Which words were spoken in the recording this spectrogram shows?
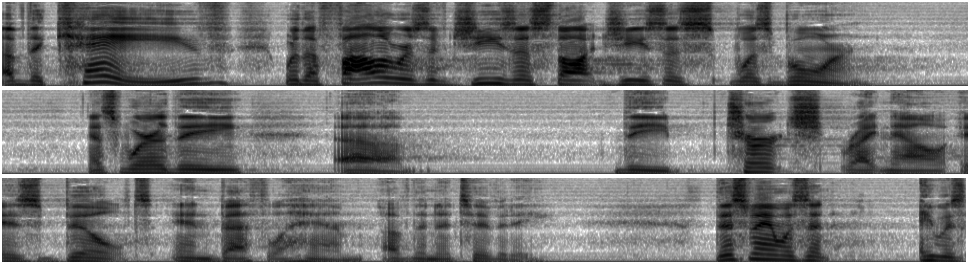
of the cave where the followers of Jesus thought Jesus was born. That's where the, uh, the church right now is built in Bethlehem of the Nativity. This man was an he was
